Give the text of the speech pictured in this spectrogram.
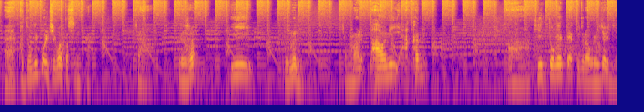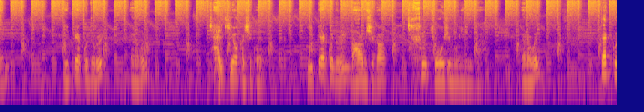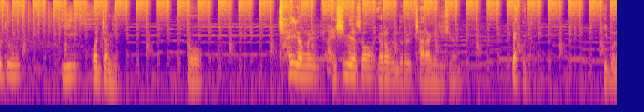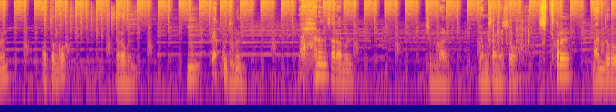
에, 구독이 꼴찌가 어떻습니까? 자, 그래서 이 분은 정말 마음이 약한 아, 길동의 빼꾸두라고 그러죠, 이제. 이 빼꾸두를 여러분 잘 기억하시고 이 빼꾸두는 마음씨가 참 좋으신 분입니다. 여러분 빼꾸두 이 원장님 또 촬영을 열심히 해서 여러분들을 자랑해 주시는 빼꾸두 이분은 어떤 거? 여러분 이 빼꾸두는 많은 사람을 정말 영상에서 스타를 만들어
